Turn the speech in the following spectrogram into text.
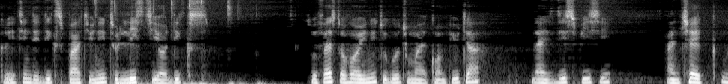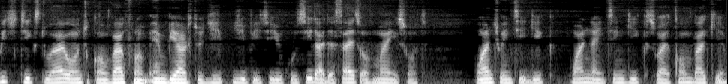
creating the diskpart you need to list your disks so first of all you need to go to my computer that is this pc and check which disk do i want to convert from mbr to G gpt you could see that the size of mine is what? 120 gig 119 gig. So i come back here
